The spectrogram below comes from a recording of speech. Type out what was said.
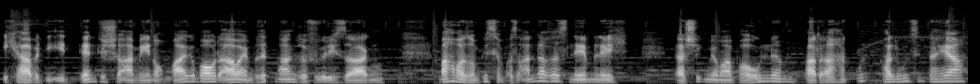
Ich habe die identische Armee nochmal gebaut, aber im dritten Angriff würde ich sagen, machen wir so ein bisschen was anderes, nämlich da schicken wir mal ein paar Hunde, ein paar Drachen und ein paar Loons hinterher.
